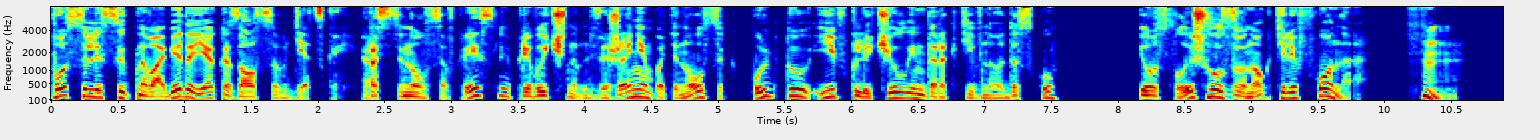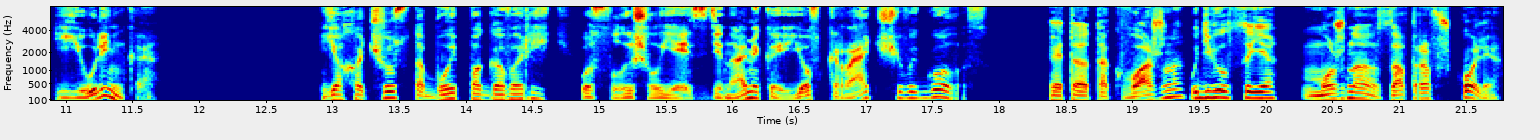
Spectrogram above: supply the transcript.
После сытного обеда я оказался в детской, растянулся в кресле, привычным движением потянулся к пульту и включил интерактивную доску. И услышал звонок телефона. Хм, Юленька. «Я хочу с тобой поговорить», — услышал я из динамика ее вкрадчивый голос. «Это так важно?» — удивился я. «Можно завтра в школе».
